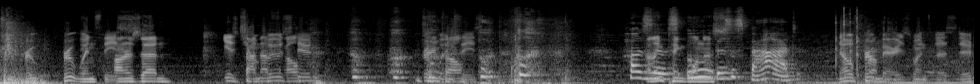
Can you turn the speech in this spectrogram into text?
Dude, fruit fruit wins these. Connor's dead. He has jump boost, dude. Green Fruit wins these. How's I think this? pink Ooh, this. this is bad. No, fruit From- berries wins this, dude.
